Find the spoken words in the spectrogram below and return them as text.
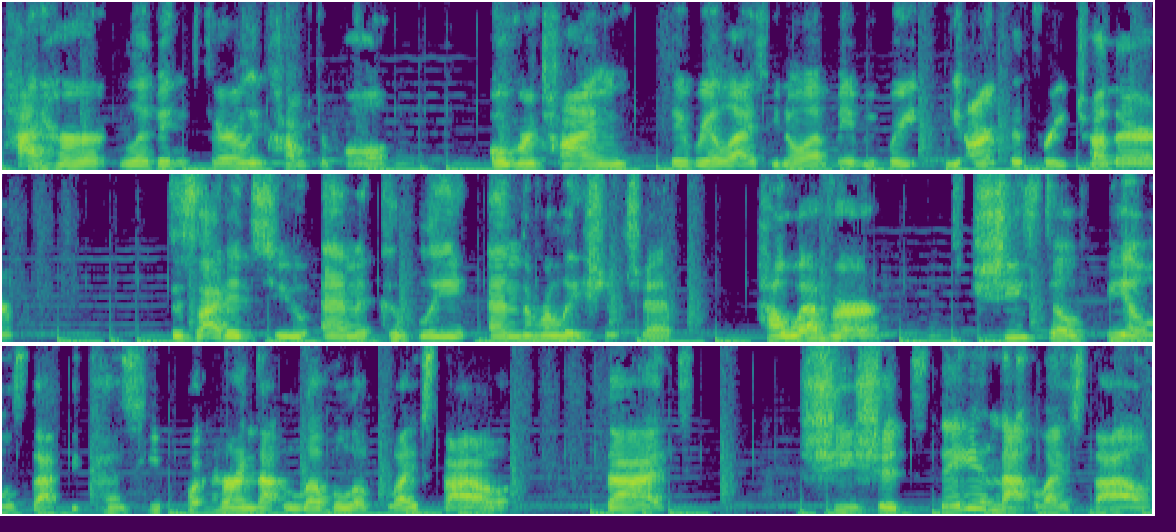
had her living fairly comfortable over time they realized, you know what, maybe we, we aren't good for each other. Decided to amicably end the relationship. However, she still feels that because he put her in that level of lifestyle, that she should stay in that lifestyle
